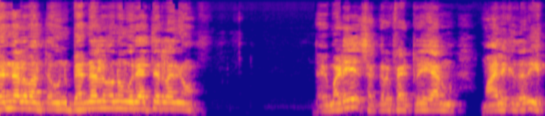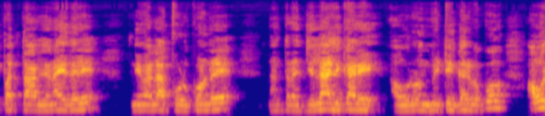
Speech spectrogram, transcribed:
ಬೆನ್ನೆಲುಬು ಅಂತ, ಅವ್ನು ಬೆನ್ನೆಲುಬನ್ನು ಮುರಿಯತ್ತಿರಲ್ಲ ನೀವು. ದಯಮಾಡಿ ಸಕ್ಕರೆ ಫ್ಯಾಕ್ಟ್ರಿ ಯಾರು ಮಾಲೀಕರು ಇಪ್ಪತ್ತಾರು ಜನ ಇದ್ದಾರೆ ನೀವೆಲ್ಲ ಕೂಡ್ಕೊಂಡ್ರೆ ನಂತರ ಜಿಲ್ಲಾಧಿಕಾರಿ ಅವರೊಂದು ಮೀಟಿಂಗ್ ಕರಿಬೇಕು. ಅವ್ರ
